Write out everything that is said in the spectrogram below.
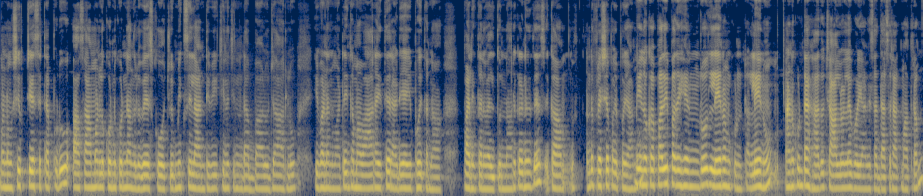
మనం షిఫ్ట్ చేసేటప్పుడు ఆ సామాన్లు కొన్ని కొన్ని అందులో వేసుకోవచ్చు. మిక్సీ లాంటివి చిన్న చిన్న డబ్బాలు జార్లు ఇవన్నీ అనమాట ఇంకా మా వారైతే రెడీ అయిపోయి తన పనికి తను వెళ్తున్నారు. ఇక్కడైతే ఇక అంటే ఫ్రెష్ అప్ అయిపోయాను. నేను ఒక పది పదిహేను రోజులు లేను అనుకుంటా లేను. అనుకుంటా కాదు చాలా రోజులే పోయాను సార్ దసరాకు మాత్రం.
